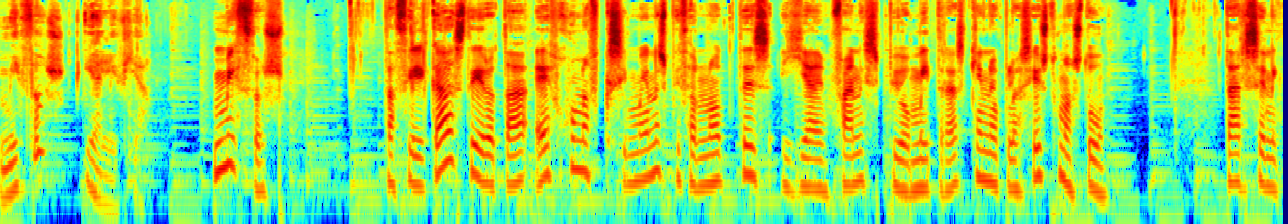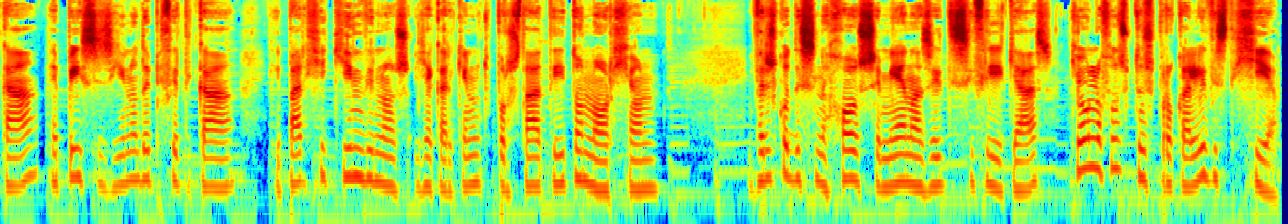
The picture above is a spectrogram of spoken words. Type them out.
Μύθος ή αλήθεια; Μύθος. Τα θηλυκά αστήρωτα έχουν αυξημένες πιθανότητες για εμφάνιση ποιομήτρα και νεοπλασία του μαστού. Τα αρσενικά επίσης γίνονται επιθετικά, υπάρχει κίνδυνος για καρκίνο του προστάτη ή των όρχων, βρίσκονται συνεχώς σε μια αναζήτηση θηλυκιάς και όλο αυτό τους προκαλεί δυστυχία.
